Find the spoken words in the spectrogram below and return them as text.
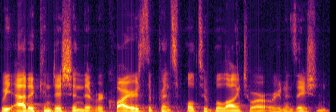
We add a condition that requires the principal to belong to our organization.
